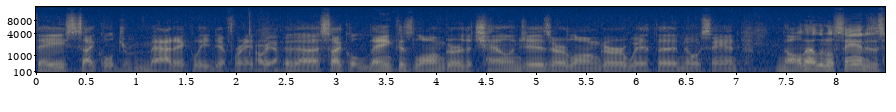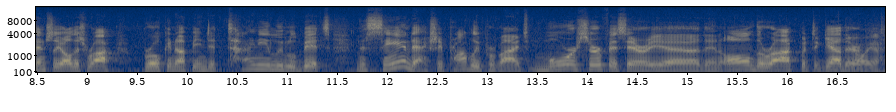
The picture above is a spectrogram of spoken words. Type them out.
They cycle dramatically different. Oh, yeah. The cycle length is longer. The challenges are longer with uh, no sand. And all that little sand is essentially all this rock broken up into tiny little bits. And the sand actually probably provides more surface area than all the rock put together. Oh, yeah.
